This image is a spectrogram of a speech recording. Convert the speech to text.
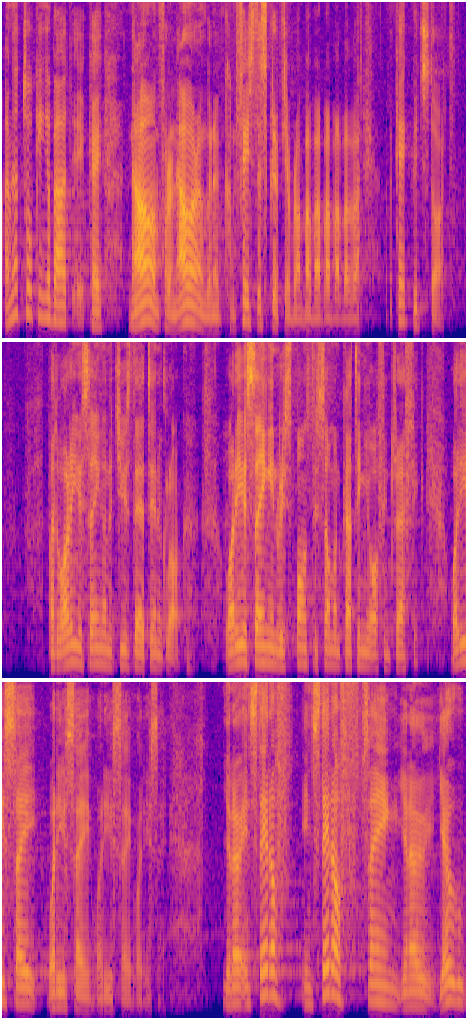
I'm not talking about, okay, now for an hour I'm going to confess the scripture, blah, blah, blah, blah, blah, blah. Okay, good start. But what are you saying on a Tuesday at 10 o'clock? What are you saying in response to someone cutting you off in traffic? What do you say? What do you say? What do you say? What do you say? You know, instead of, instead of saying, you know, yo,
